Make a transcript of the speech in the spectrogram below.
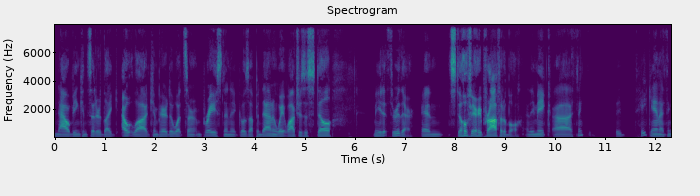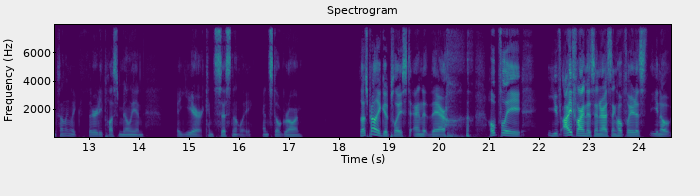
now being considered like outlawed compared to what's embraced and it goes up and down and weight watchers is still made it through there and still very profitable. And they make uh, i think they take in i think something like 30 plus million a year consistently and still growing. So that's probably a good place to end it there. Hopefully you've i find this interesting. Hopefully just you know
